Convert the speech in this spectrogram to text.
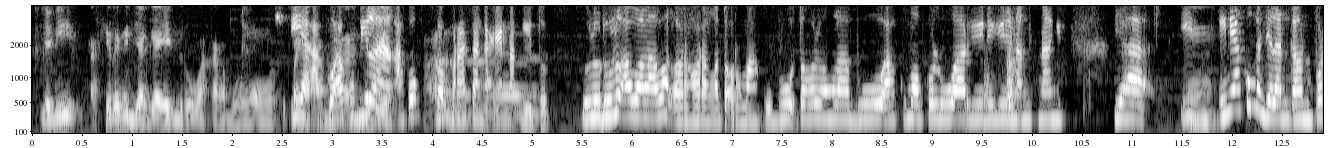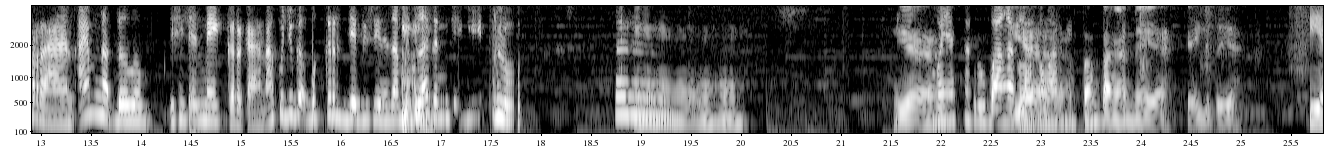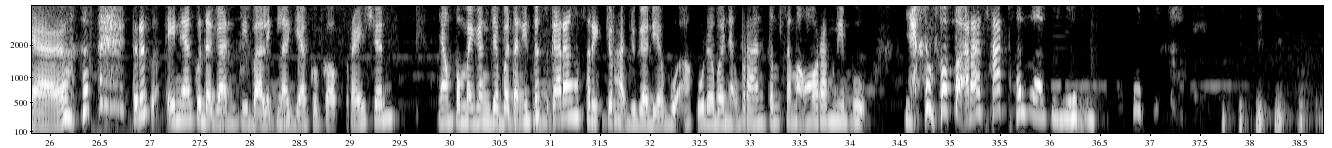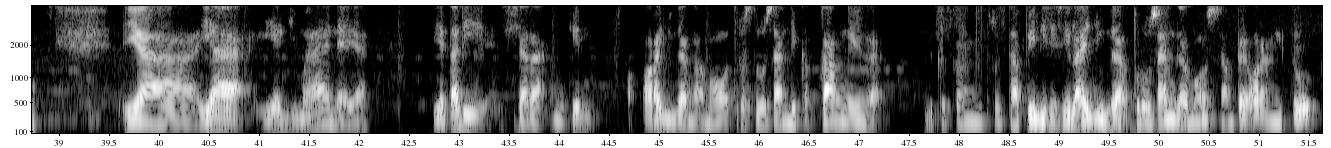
jadi akhirnya ngejagain rumah kamu supaya Iya, aku aman aku gitu bilang, ya? aku kok merasa nggak enak Ah. gitu. Dulu-dulu awal-awal orang-orang ngetok rumahku, Bu, tolonglah Bu, aku mau keluar gini-gini nangis-nangis. Ya, Hmm. ini aku menjalankan peran. I'm not the decision maker kan. Aku juga bekerja di sini sampai jelasin kayak gitu loh. Aduh, Hmm. Iya. pokoknya seru banget lah Iya, kemarin. tantangannya ya, kayak gitu ya. Iya. Terus ini aku udah ganti balik lagi aku ke operation. Yang pemegang jabatan itu Hmm. sekarang sering curhat juga dia, Bu. Aku udah banyak berantem sama orang nih, Bu. Ya, Bapak rasakan lah aku bilang. Ya, ya, ya gimana ya? Ya tadi secara mungkin orang juga nggak mau terus-terusan dikekang ya nggak dikekang terus. Tapi di sisi lain juga perusahaan nggak mau sampai orang itu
